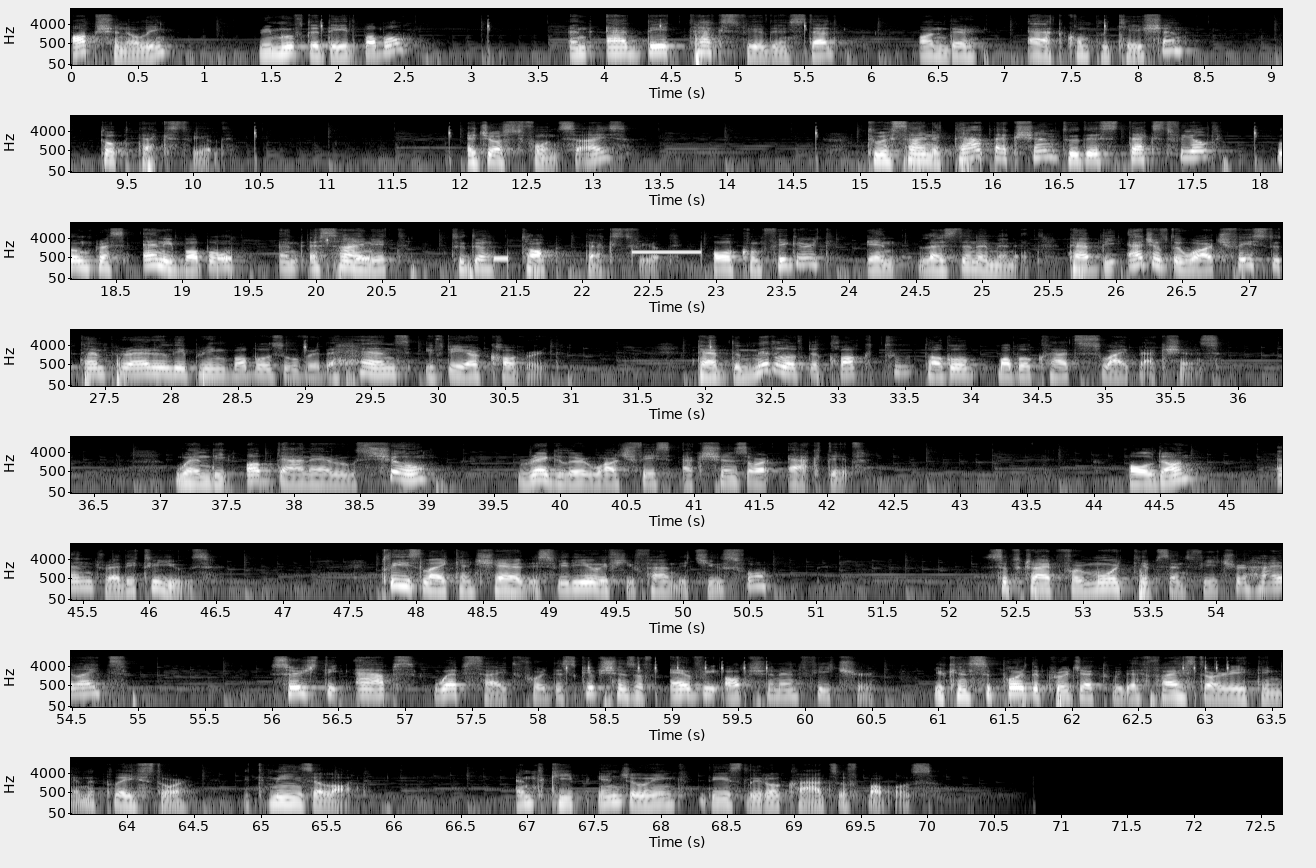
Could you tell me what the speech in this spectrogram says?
Optionally, remove the date bubble and add date text field instead under Add Complication, top text field adjust font size. To assign a tap action to this text field, long press any bubble and assign it to the top text field. All configured in less than a minute. Tap the edge of the watch face to temporarily bring bubbles over the hands if they are covered. Tap the middle of the clock to toggle bubble cloud swipe actions. When the up-down arrows show, regular watch face actions are active. All done and ready to use. Please like and share this video if you found it useful. Subscribe for more tips and feature highlights. Search the app's website for descriptions of every option and feature. You can support the project with a 5-star rating in the Play Store. It means a lot and keep enjoying these little clouds of bubbles.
